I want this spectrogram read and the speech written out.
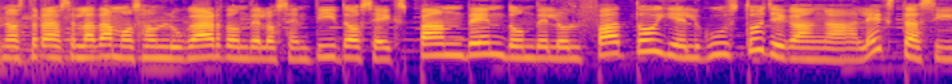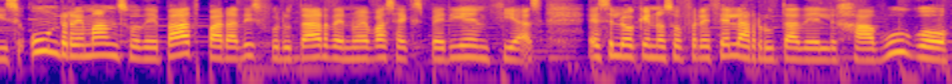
Nos trasladamos a un lugar donde los sentidos se expanden, donde el olfato y el gusto llegan al éxtasis, un remanso de paz para disfrutar de nuevas experiencias. Es lo que nos ofrece la Ruta del Jabugo,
